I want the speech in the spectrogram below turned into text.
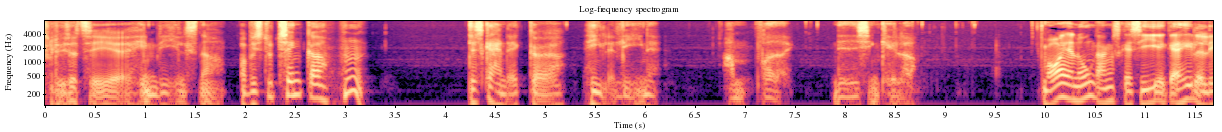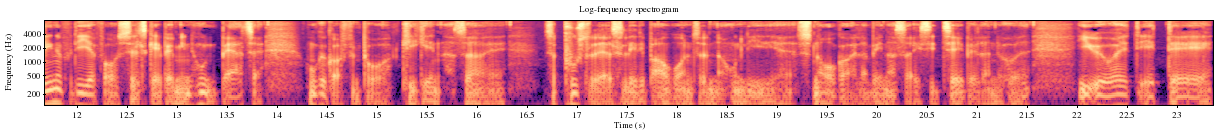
du lytter til uh, Hemmelige Hilsner, og hvis du tænker, hmm, det skal han da ikke gøre helt alene, ham Frederik, nede i sin kælder. Hvor jeg nogle gange skal sige, ikke er helt alene, fordi jeg får selskab af min hund Bertha. Hun kan godt finde på at kigge ind, og så, øh, så pusler det altså lidt i baggrunden, så når hun lige øh, snorker eller vender sig i sit tæppe eller noget. I øvrigt et øh,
